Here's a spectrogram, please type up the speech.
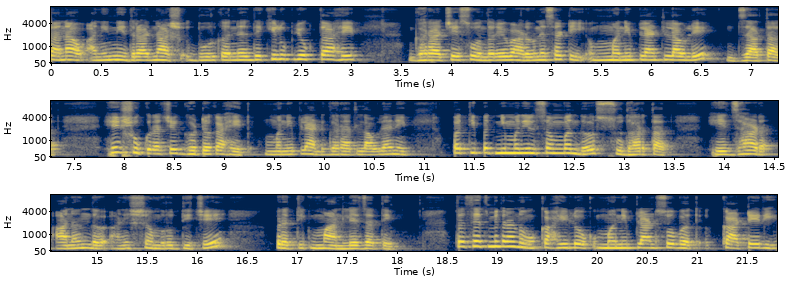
तणाव आणि निद्रानाश दूर करण्यास देखील उपयुक्त आहे. घराचे सौंदर्य वाढवण्यासाठी मनी प्लांट लावले जातात. हे शुक्राचे घटक आहेत. मनी प्लांट घरात लावल्याने पती पत्नीमधील संबंध सुधारतात. हे झाड आनंद आणि समृद्धीचे प्रतीक मानले जाते. तसेच मित्रांनो काही लोक मनी प्लांटसोबत काटेरी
